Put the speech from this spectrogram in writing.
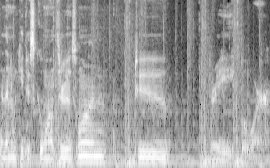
And then we can just go on through as one, two, three, four.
